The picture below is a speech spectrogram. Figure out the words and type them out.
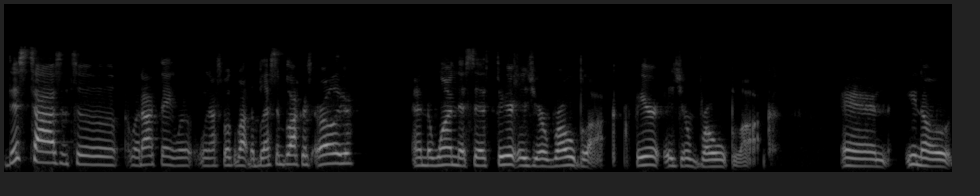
this ties into what I think when, when I spoke about the blessing blockers earlier, and the one that says fear is your roadblock. Fear is your roadblock, and you know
